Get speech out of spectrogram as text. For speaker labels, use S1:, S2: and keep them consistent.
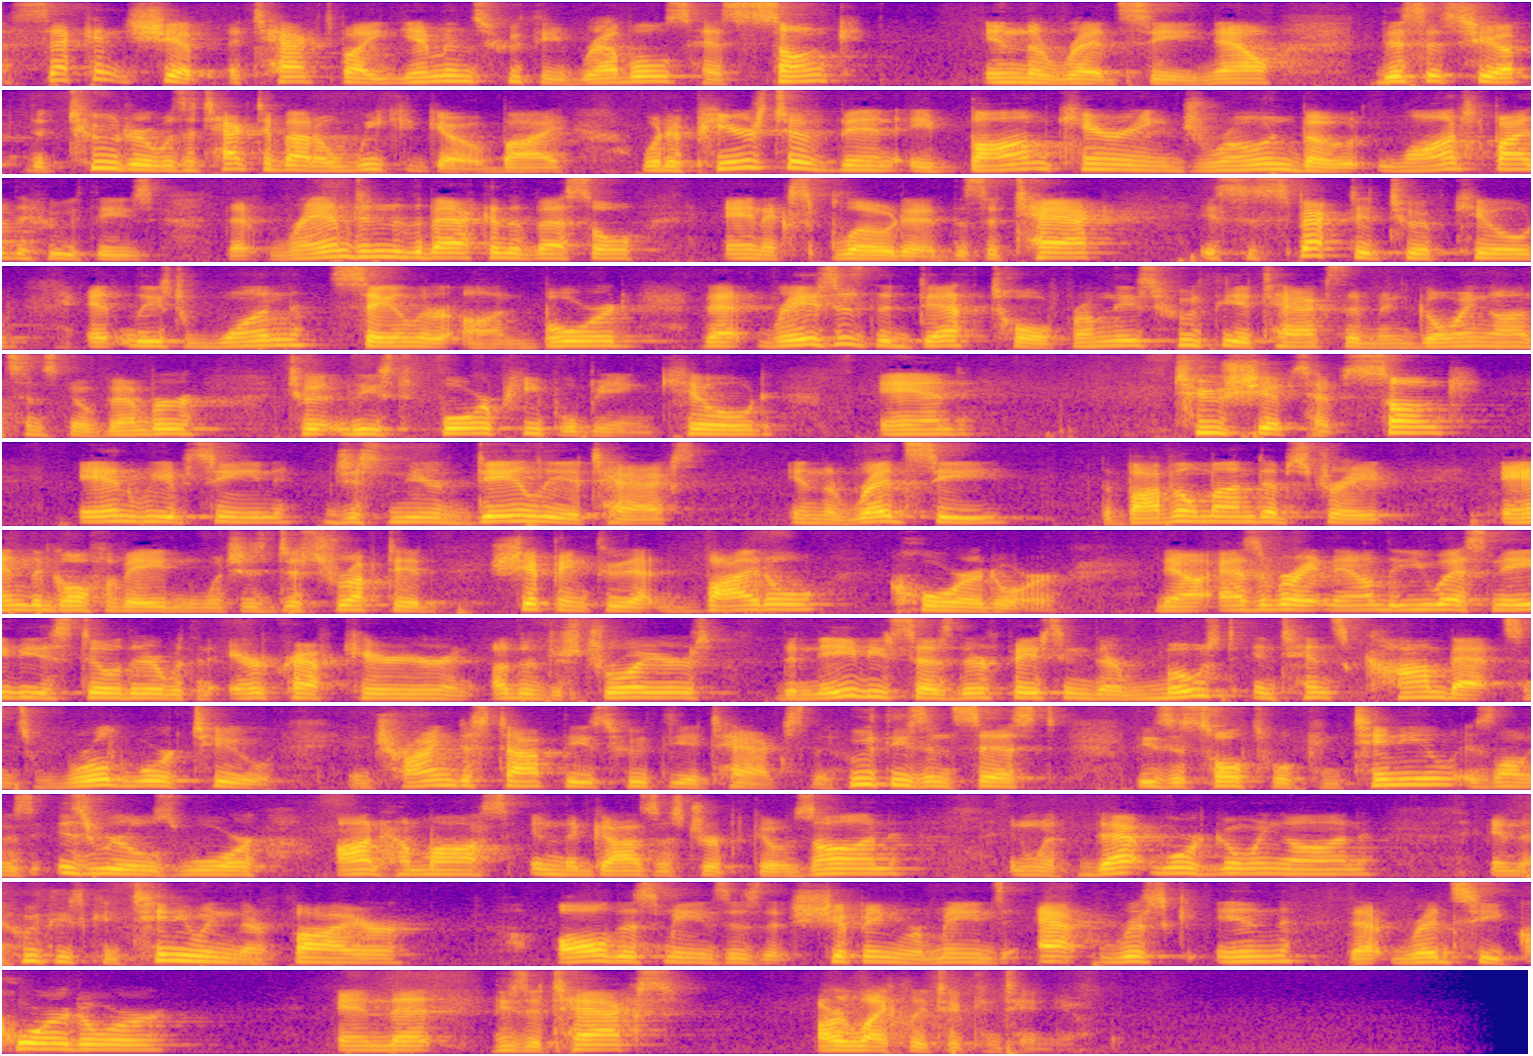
S1: A second ship attacked by Yemen's Houthi rebels has sunk in the Red Sea. Now, this ship, the Tutor, was attacked about a week ago by what appears to have been a bomb carrying drone boat launched by the Houthis that rammed into the back of the vessel and exploded. This attack is suspected to have killed at least one sailor on board. That raises the death toll from these Houthi attacks that have been going on since November to at least four people being killed, and two ships have sunk and we have seen just near daily attacks in the Red Sea, the Bab el Mandeb Strait, and the Gulf of Aden, which has disrupted shipping through that vital corridor. Now, as of right now, the U.S. Navy is still there with an aircraft carrier and other destroyers. The Navy says they're facing their most intense combat since World War II in trying to stop these Houthi attacks. The Houthis insist these assaults will continue as long as Israel's war on Hamas in the Gaza Strip goes on. And with that war going on, and the Houthis continuing their fire. All this means is that shipping remains at risk in that Red Sea corridor and that these attacks are likely to continue.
